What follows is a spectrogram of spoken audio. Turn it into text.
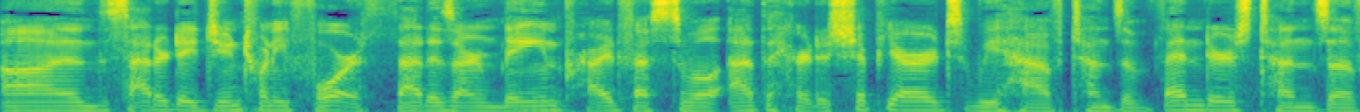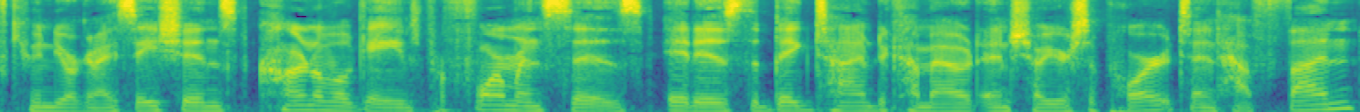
on Saturday, June 24th, that is our main Pride Festival at the Heritage Shipyard. We have tons of vendors, tons of community organizations, carnival games, performances. It is the big time to come out and show your support and have fun.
